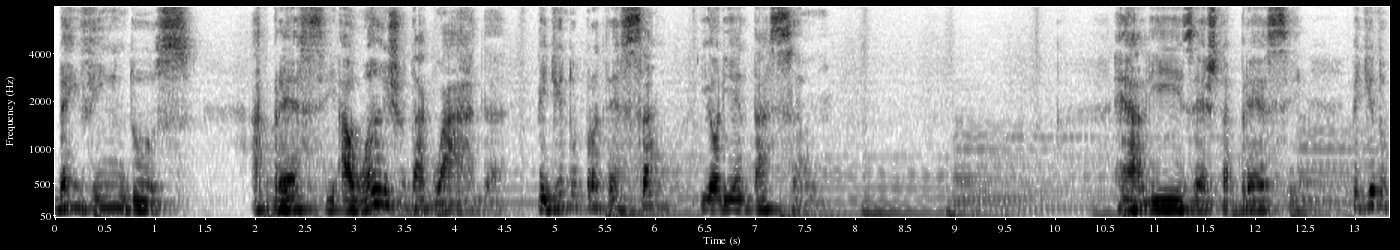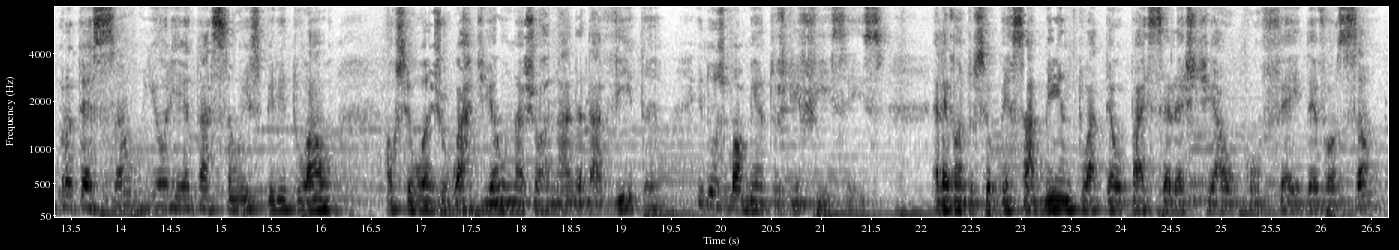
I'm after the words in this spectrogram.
Bem-vindos à prece ao anjo da guarda, pedindo proteção e orientação. Realize esta prece pedindo proteção e orientação espiritual ao seu anjo guardião na jornada da vida e nos momentos difíceis, elevando seu pensamento até o Pai Celestial com fé e devoção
